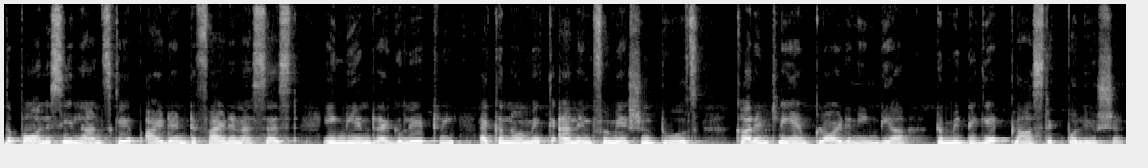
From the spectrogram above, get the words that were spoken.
The policy landscape identified and assessed Indian regulatory, economic, and information tools currently employed in India to mitigate plastic pollution.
